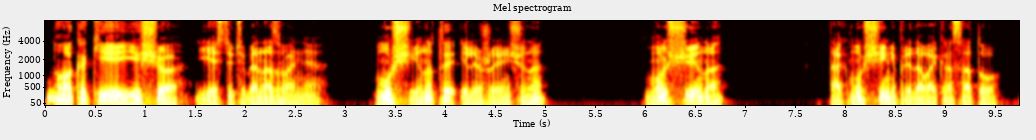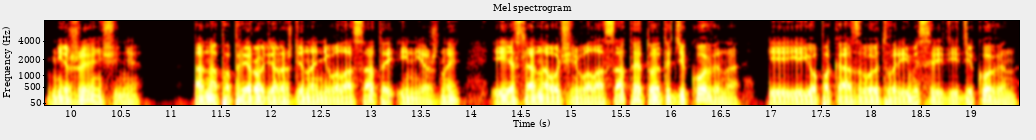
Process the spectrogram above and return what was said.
Ну а какие еще есть у тебя названия? Мужчина ты или женщина? Мужчина. Так мужчине придавай красоту, не женщине. Она по природе рождена не волосатой и нежной, и если она очень волосатая, то это диковина, и ее показывают в Риме среди диковин.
